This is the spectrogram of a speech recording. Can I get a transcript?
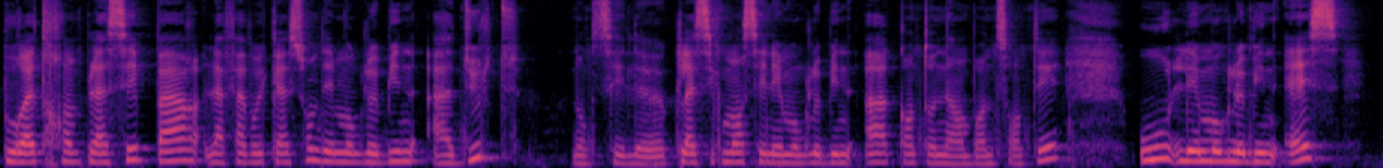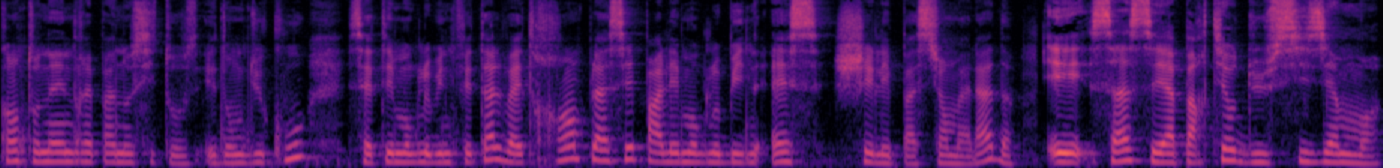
pour être remplacée par la fabrication d'hémoglobine adulte Donc c'est classiquement c'est l'hémoglobine A quand on est en bonne santé ou l'hémoglobine S quand on a une drépanocytose. Et donc, du coup, cette hémoglobine fétale va être remplacée par l'hémoglobine S chez les patients malades. Et ça, c'est à partir du sixième mois.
